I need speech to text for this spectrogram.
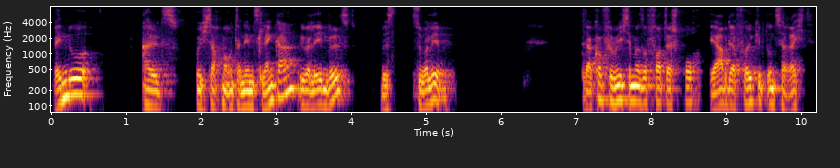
wenn du als, ich sag mal, Unternehmenslenker überleben willst, wirst du überleben. Da kommt für mich immer sofort der Spruch, ja, aber der Erfolg gibt uns ja recht.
